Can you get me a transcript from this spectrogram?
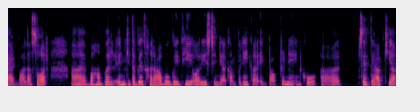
एट बालासोर। वहाँ पर इनकी तबीयत ख़राब हो गई थी और ईस्ट इंडिया कंपनी का एक डॉक्टर ने इनको सेहतियाब किया।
